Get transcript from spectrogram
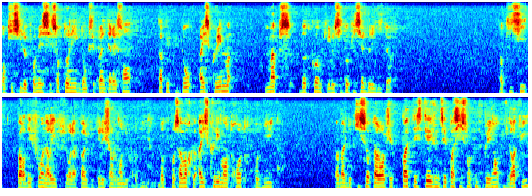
Donc ici le premier c'est Softonic, donc c'est pas intéressant. Tapez plutôt icecreammaps.com qui est le site officiel de l'éditeur. Donc ici par défaut on arrive sur la page du téléchargement du produit. Donc il faut savoir que Ice Cream entre autres produit pas mal de petits softs. Alors j'ai pas testé, je ne sais pas s'ils sont tous payants, tous gratuits.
